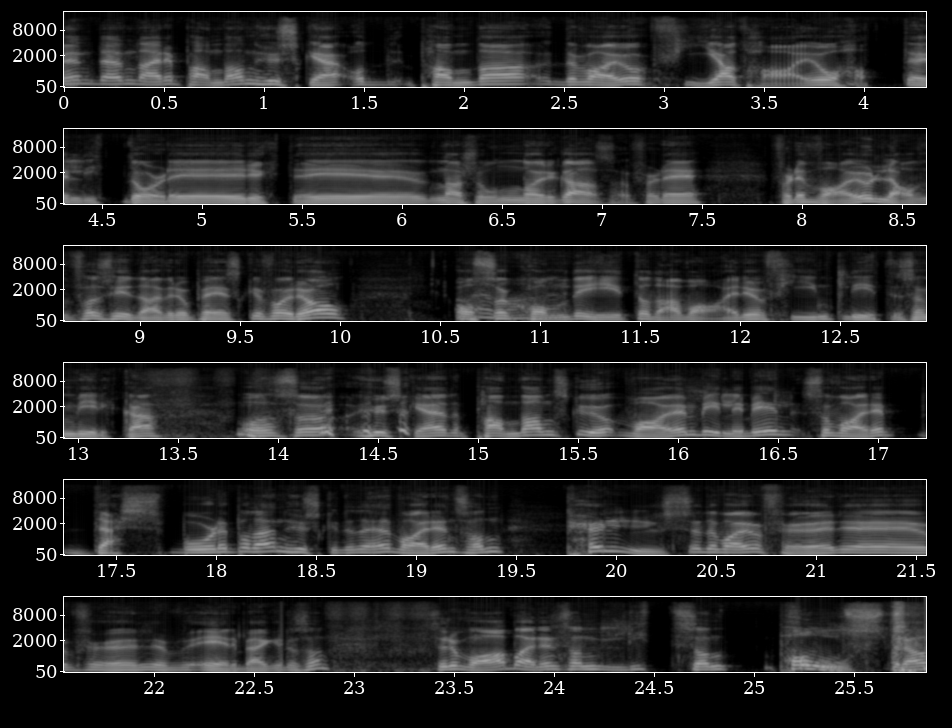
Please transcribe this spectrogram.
men den der pandaen husker jeg, og panda det var jo, Fiat har jo hatt litt dårlig rykte i nasjonen Norge, altså. For det, for det var jo lagd for sydeuropeiske forhold. Og så kom de hit, og da var det jo fint lite som virka. Og så husker jeg Pandaen skulle, var jo en billigbil, så var det dashbordet på den, husker du det? Det var en sånn pølse, det var jo før, eh, før airbager og sånn. Så det var bare en sånn litt sånn polstra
